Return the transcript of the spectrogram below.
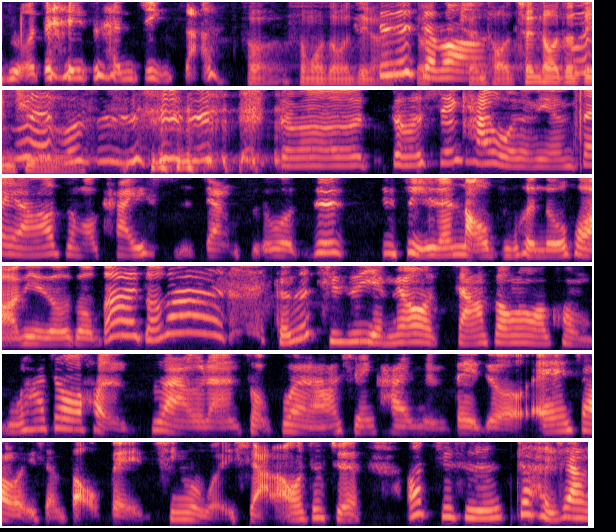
子，我就一直很紧张。什什么怎么进来？就是怎么拳头拳头就进去了。不是不是，是，是怎么怎么掀开我的棉被啊？然后怎么开始这样子？我就是。就自己在脑补很多画面，都怎么办？怎么办？可是其实也没有想象中那么恐怖，他就很自然而然走过来，然后掀开棉被就，就哎叫了一声“宝贝”，亲了我一下，然后就觉得啊，其实就很像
